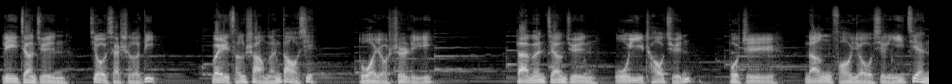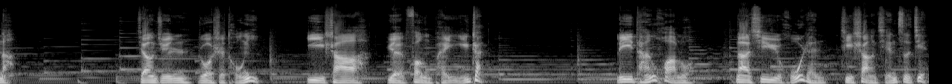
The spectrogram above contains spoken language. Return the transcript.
李将军救下舍弟，未曾上门道谢，多有失礼。但闻将军武艺超群，不知能否有幸一见呢？将军若是同意，一杀愿奉陪一战。”李谭话落，那西域胡人即上前自荐，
